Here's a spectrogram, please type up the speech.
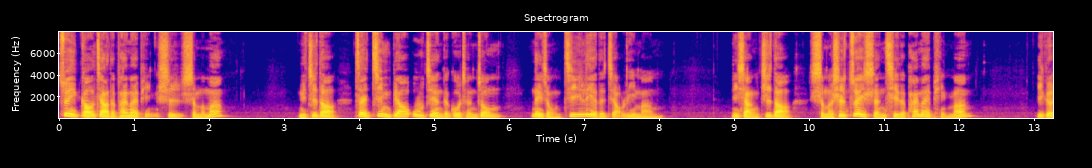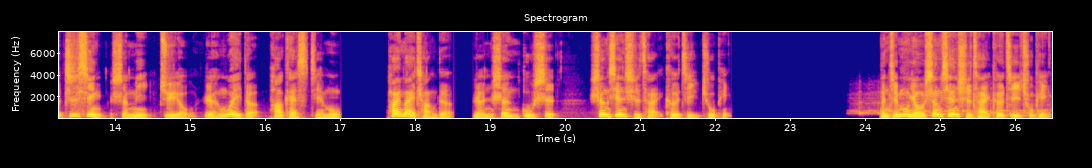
最高价的拍卖品是什么吗？你知道在竞标物件的过程中，那种激烈的角力吗？你想知道什么是最神奇的拍卖品吗？一个知性、神秘、具有人味的 Podcast 节目《拍卖场的人生故事》，生鲜食采科技出品。本节目由生鲜食采科技出品。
